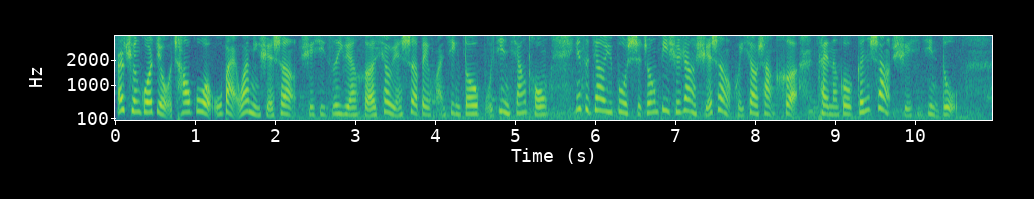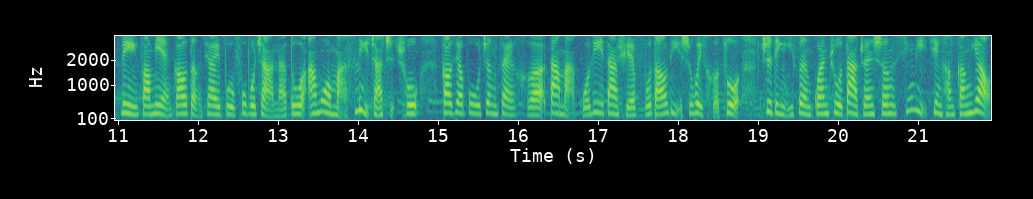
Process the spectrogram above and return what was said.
而全国有超过五百万名学生，学习资源和校园设备环境都不尽相同，因此教育部始终必须让学生回校上课，才能够跟上学习进度。另一方面，高等教育部副部长拿督阿莫马斯里扎指出，高教部正在和大马国立大学辅导理事会合作，制定一份关注大专生心理健康纲要，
